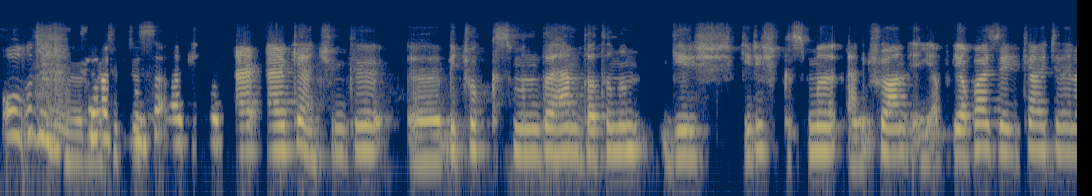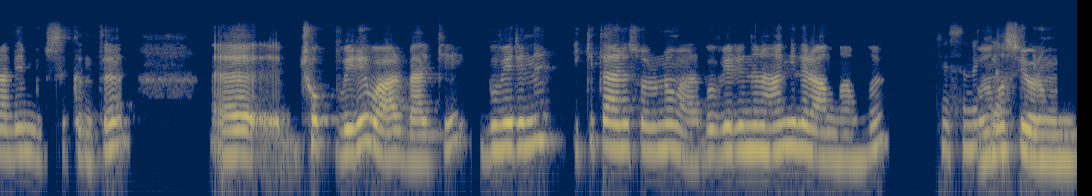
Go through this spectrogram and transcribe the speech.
Onu bilmiyorum açıkçası. Er- erken çünkü e, birçok kısmında hem datanın giriş giriş kısmı yani şu an yap- yapay zeka için herhalde en büyük sıkıntı e, çok veri var belki. Bu verinin iki tane sorunu var. Bu verinin hangileri anlamlı? Bunu Kesinlikle. nasıl yorumlayacağım?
